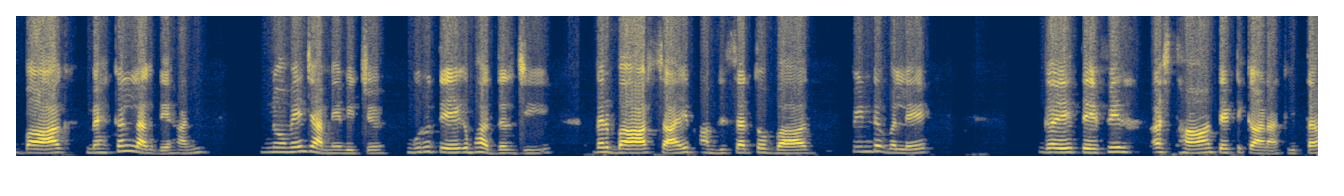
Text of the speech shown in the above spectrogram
ਬਾਗ ਮਹਿਕਣ ਲੱਗਦੇ ਹਨ। ਨੌਵੇਂ ਜਾਮੇ ਵਿੱਚ ਗੁਰੂ ਤੇਗ ਬਹਾਦਰ ਜੀ ਦਰਬਾਰ ਸਾਹਿਬ ਅੰਮ੍ਰਿਤਸਰ ਤੋਂ ਬਾਅਦ ਪਿੰਡ ਵੱਲੇ ਗਏ ਤੇ ਫਿਰ ਅਸਥਾਨ ਤੇ ਟਿਕਾਣਾ ਕੀਤਾ।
